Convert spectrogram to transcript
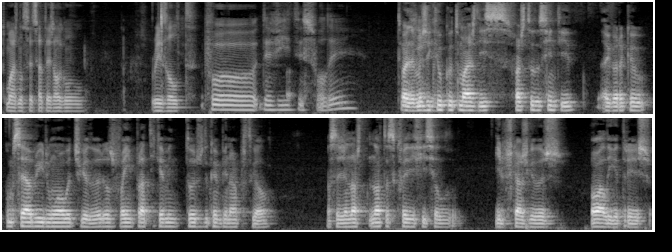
Tomás, não sei se já tens algum result. Vou David Soalé. Olha, mas aquilo que o Tomás disse faz todo o sentido. Agora que eu comecei a abrir um ou outro jogador, eles vêm praticamente todos do Campeonato de Portugal. Ou seja, nota-se que foi difícil ir buscar jogadores ou à Liga 3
